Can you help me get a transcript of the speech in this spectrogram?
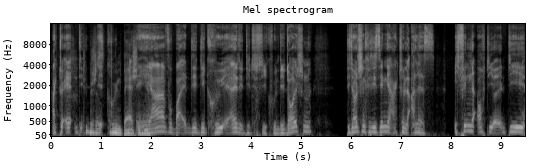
aktuell. Die, typisches Grün-Bashing hier. Ja, wobei die, die Grü äh, die, die, die Grünen, die Deutschen, die Deutschen kritisieren ja aktuell alles. Ich finde auch die, die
